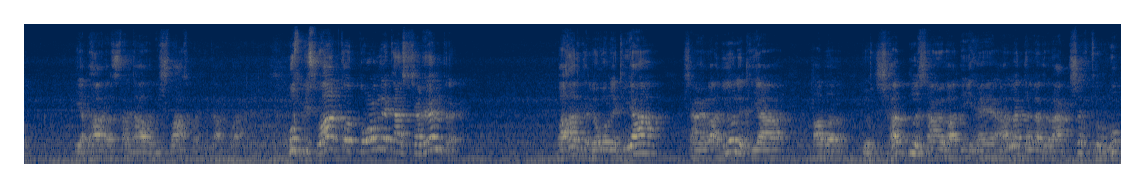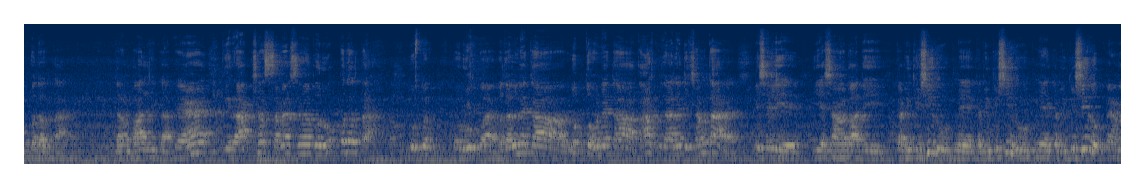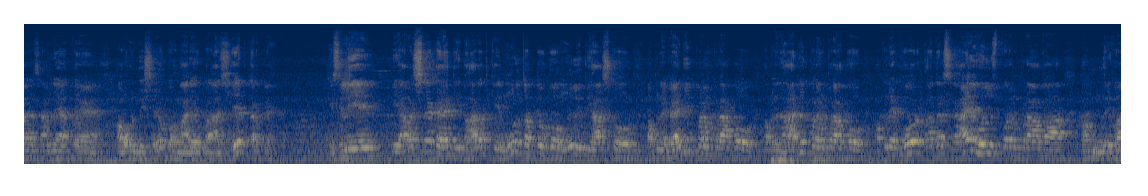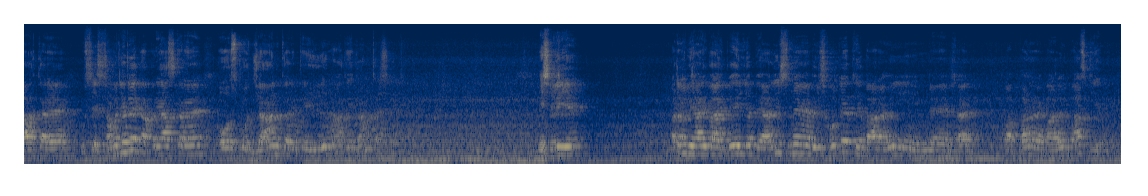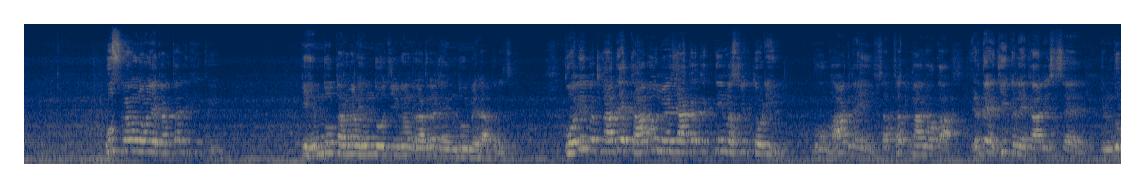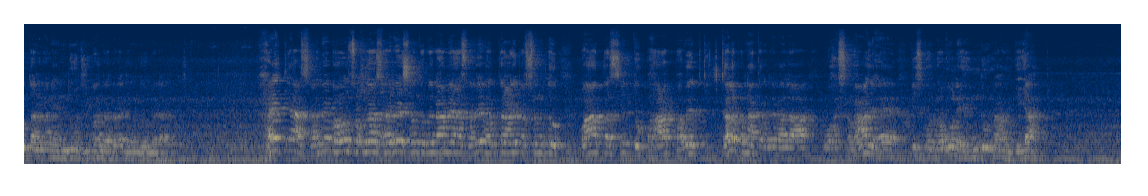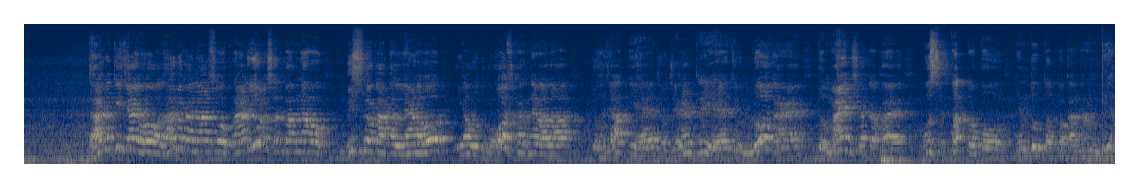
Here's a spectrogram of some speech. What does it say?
यह भारत श्रद्धा और विश्वास पर टिका हुआ है। उस विश्वास को तोड़ने का षड्यंत्र। बाहर के लोगों ने किया, साम्यवादियों ने किया। अब जो छद्म साम्यवादी है अलग अलग राक्षस जो रूप बदलता है। धर्मपाल जी कहते हैं कि राक्षस समय समय पर रूप बदलता है। उसमें रूप बदलने का, लुप्त होने का, आकाश में जाने की क्षमता है। इसलिए ये साम्यवादी कभी किसी रूप में, कभी किसी रूप में, कभी किसी रूप में हमारे सामने आते हैं और उन विषयों को हमारे ऊपर आक्षेप करते हैं। इसलिए ये आवश्यक है कि भारत के मूल तत्वों को, मूल इतिहास को, अपने वैदिक परंपरा को, अपने धार्मिक परंपरा को, अपने फोर फादर से आए हुई उस परंपरा का हम निर्वाह करें, उसे समझने का प्रयास करें और उसको जान करके ही हम आगे काम कर सकें इसलिए अटल बिहारी वाजपेयी जब बयालीस में अभी छोटे थे, बारहवीं में शायद पढ़ रहे, बारहवीं पास किए थे उसमें उन्होंने कविता लिखी थी कि हिंदू तनमन हिंदू जीवन, रग रग हिंदू मेरा परिचय। कोई बतला दे काबुल में जाकर कितनी मस्जिद तोड़ी। भूभाग नहीं, सतत मानव का हृदय जीतने का निश्चय। हिंदू तनमन हिंदू जीवन, रग रग हिंदू मेरा है क्या सर्वे भवन सुखना, सर्वे संत निरामया सर्वे भक्तानि पश्यन्तु माँ तस्य दुर्भाग भवेत की कल्पना करने वाला वह समाज है, जिसको लोगों ने हिंदू नाम दिया। धर्म की जय हो, धर्म का नाश हो, प्राणियों में सद्भावना हो, विश्व का कल्याण हो, या उद्घोष करने वाला जो जाति है, जो जेनेट्री है, जो लोग हैं, जो माइंड सेटअप है, उस तत्व को हिंदू तत्व का नाम दिया।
